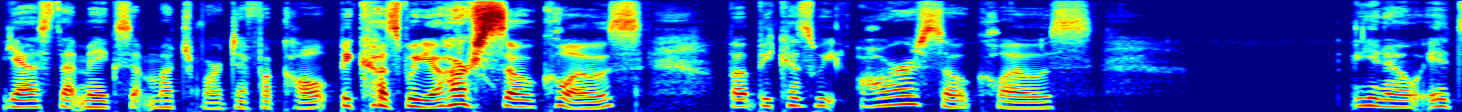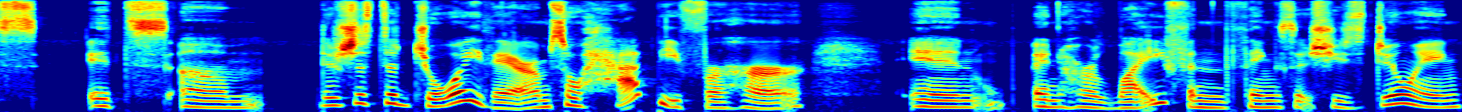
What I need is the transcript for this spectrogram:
yes, that makes it much more difficult because we are so close. But because we are so close, you know, it's, it's, um, there's just a joy there. I'm so happy for her in in her life and the things that she's doing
